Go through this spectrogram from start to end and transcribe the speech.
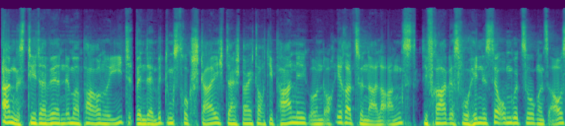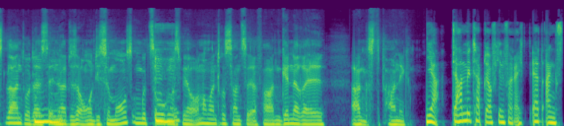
Angst. Täter werden immer paranoid. Wenn der Ermittlungsdruck steigt, dann steigt auch die Panik und auch irrationale Angst. Die Frage ist, wohin ist er umgezogen? Ins Ausland oder ist er Mhm. innerhalb des Arrondissements umgezogen? Mhm. Das wäre auch nochmal interessant zu erfahren. Generell Angst, Panik. Ja, damit habt ihr auf jeden Fall recht. Er hat Angst.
